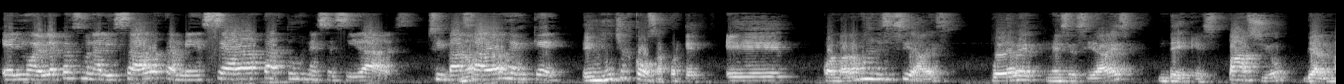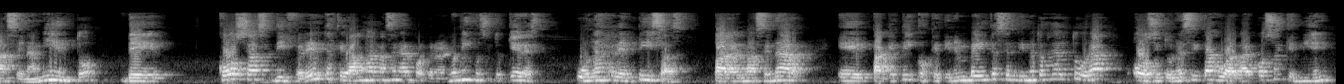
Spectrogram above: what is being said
el mueble personalizado también se adapta a tus necesidades. Sí, ¿Basados en qué? En muchas cosas, porque eh, cuando hablamos de necesidades, puede haber necesidades de espacio, de almacenamiento, de cosas diferentes que vamos a almacenar, porque no es lo mismo si tú quieres unas repisas para almacenar eh, paqueticos que tienen 20 centímetros de altura o si tú necesitas guardar cosas que miden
